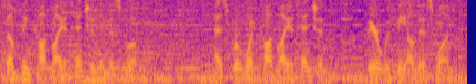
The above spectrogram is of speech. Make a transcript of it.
Something caught my attention in this book. As for what caught my attention, bear with me on this one.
